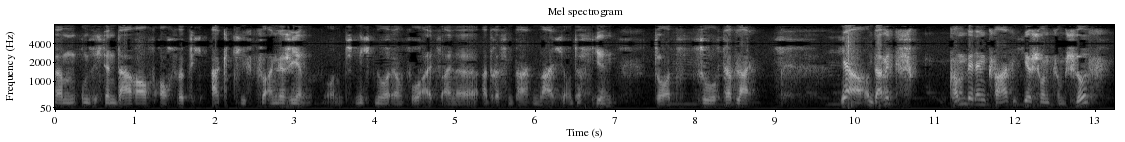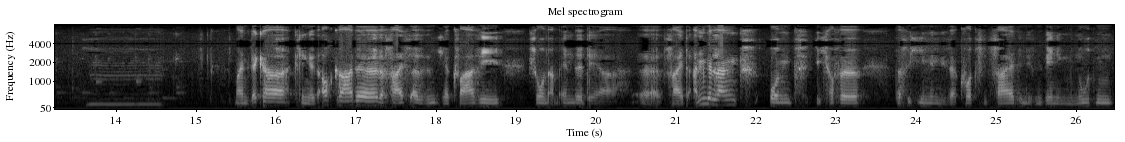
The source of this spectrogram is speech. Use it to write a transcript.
ähm, um sich denn darauf auch wirklich aktiv zu engagieren und nicht nur irgendwo als eine Adressendatenleiche unter vielen dort zu verbleiben. Ja, und damit kommen wir dann quasi hier schon zum Schluss. Mein Wecker klingelt auch gerade, das heißt also, wir sind hier quasi schon am Ende der äh, Zeit angelangt und ich hoffe, dass ich Ihnen in dieser kurzen Zeit, in diesen wenigen Minuten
